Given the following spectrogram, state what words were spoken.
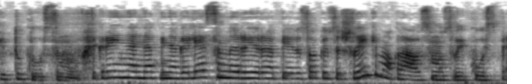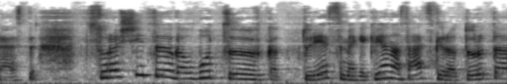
kitų klausimų. Tikrai ne, ne, negalėsim ir, ir apie visokius išlaikymo klausimus vaikų spręsti. Surašyti galbūt, e, kad turėsime kiekvienas atskirą turtą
